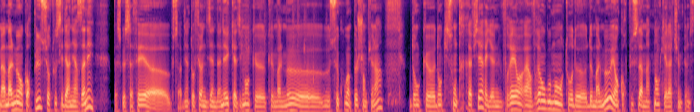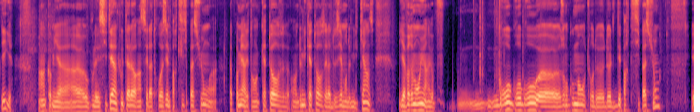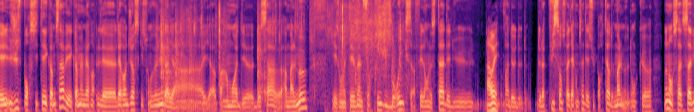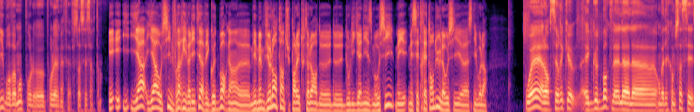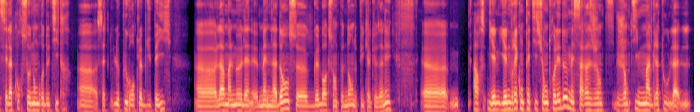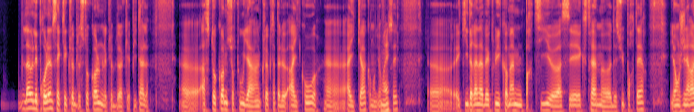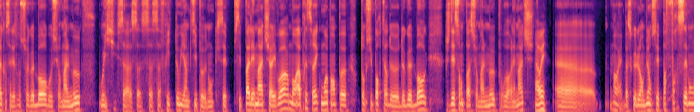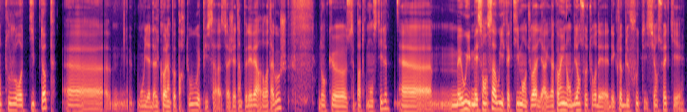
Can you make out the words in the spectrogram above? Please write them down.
Mais à Malmö encore plus, surtout ces dernières années, parce que ça fait, euh, ça va bientôt faire une dizaine d'années quasiment que, que Malmö euh, secoue un peu le championnat. Donc, euh, donc ils sont très fiers et il y a une vraie, un vrai engouement autour de, de Malmö et encore plus là maintenant qu'il y a la Champions League. Hein, comme il y a, vous l'avez cité hein, tout à l'heure, hein, c'est la troisième participation. la première étant en, 14, en 2014 et la deuxième en 2015. Il y a vraiment eu un gros, gros, gros engouement autour de- des participations. Et juste pour citer comme ça, il y a quand même les, Ra- les- les Rangers qui sont venus là, il y a, il y a pas un mois de, de ça euh, à Malmö. Ils ont été même surpris du bruit que ça a fait dans le stade et du, Ah oui. enfin de, de- de- de la puissance, on va dire comme ça, des supporters de Malmö. Donc, euh, non, non, ça, ça vibre vraiment pour le, pour le MFF, ça c'est certain. Et il y a, y a aussi une vraie rivalité avec Göteborg, hein, euh, mais même violente. hein. Tu parlais tout à l'heure de, de- d'hooliganisme aussi, mais, mais c'est très tendu là aussi à ce niveau-là. Ouais, alors c'est vrai qu'avec Göteborg, la, la- on va dire comme ça, c'est la course au nombre de titres. Euh, c'est le plus gros club du pays. Euh, là, Malmö mène la danse, euh, Göteborg sont un peu dedans depuis quelques années. Alors, il y, a une- vraie compétition entre les deux, mais ça reste gentil malgré tout. Là, les problèmes, c'est avec les clubs de Stockholm, les clubs de la capitale. Euh, à Stockholm, surtout, il y a un club qui s'appelle le AIKO, euh, AIK, comme on dit en Ouais. français, euh, et qui draine avec lui quand même une partie euh, assez extrême des supporters. Et en général, quand ça descend sur Göteborg ou sur Malmö, oui, ça, ça, ça, ça fritouille un petit peu. Donc, c'est c'est pas les matchs à aller voir. Bon, après, c'est vrai que moi, par exemple, en tant que supporter de, de Göteborg, je descends pas sur Malmö pour voir les matchs. Ah oui. Ouais, parce que l'ambiance n'est pas forcément toujours au tip top. Euh, bon, il y a de l'alcool un peu partout et puis ça, ça jette un peu des verres à droite à gauche. Donc, euh, c'est pas trop mon style. Euh, mais oui, mais sans ça, oui, effectivement, tu vois, il y, a- il y a quand même une ambiance autour des, des clubs de foot ici en Suède qui est,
